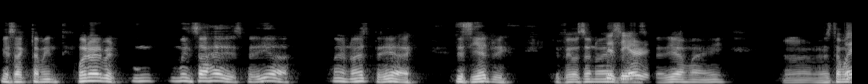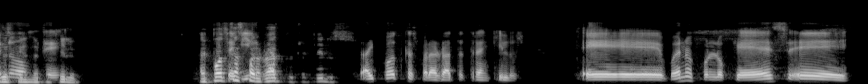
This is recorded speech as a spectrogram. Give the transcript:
Exactamente. Bueno, Albert, un mensaje de despedida bueno, no despedida, de cierre. Qué feo eso no es de despedida, man. No, nos estamos despidiendo, eh, tranquilo. hay podcast para rato, tranquilos. Hay podcast para rato, tranquilos. Eh, bueno, con lo que es, eh,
